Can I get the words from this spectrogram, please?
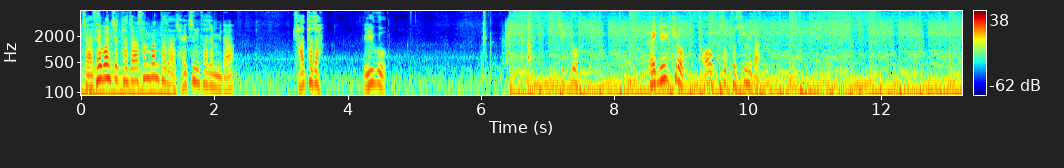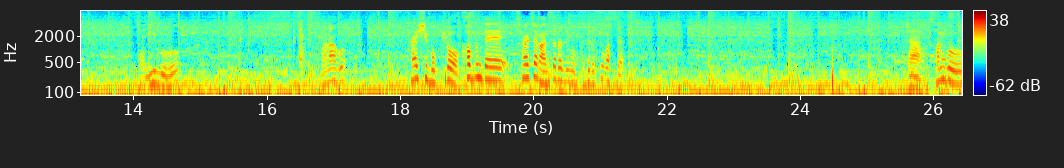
자, 세 번째 타자, 3번 타자, 잘 치는 타자입니다. 좌타자, 1구. 직구. 101km. 어, 구속 좋습니다. 자, 2구. 변하고. 85km. 커브인데 살짝 안 떨어지고 그대로 쭉 갔어요. 자, 3구.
